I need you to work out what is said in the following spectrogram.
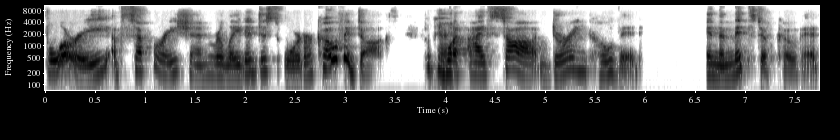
flurry of separation related disorder COVID dogs. Okay. What I saw during COVID, in the midst of COVID,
